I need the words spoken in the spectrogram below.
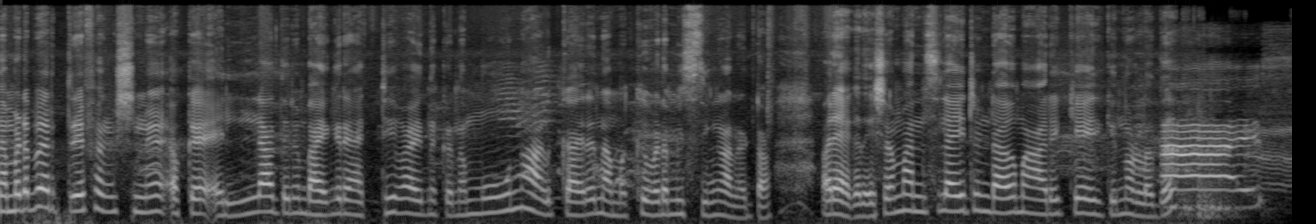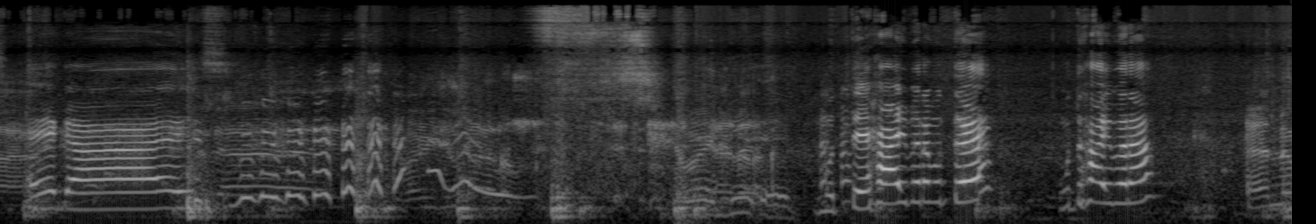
നമ്മുടെ ബർത്ത്ഡേ ഫംഗ്ഷന് ഒക്കെ എല്ലാത്തിനും ഭയങ്കര ആക്റ്റീവായി നിൽക്കുന്ന മൂന്ന് ആൾക്കാർ നമുക്ക് ഇവിടെ മിസ്സിങ് ആണ് കേട്ടോ. അവർ ഏകദേശം മനസ്സിലായിട്ടുണ്ടാവും ആരൊക്കെ ആയിരിക്കും എന്നുള്ളത്. മുത്തേ ഹായ് പറ മുത്തേ. മുത്ത് ഹായ് പറ. ഹലോ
